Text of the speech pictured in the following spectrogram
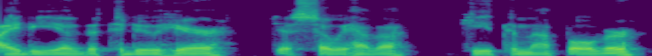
ID of the to-do here, just so we have a key to map over.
